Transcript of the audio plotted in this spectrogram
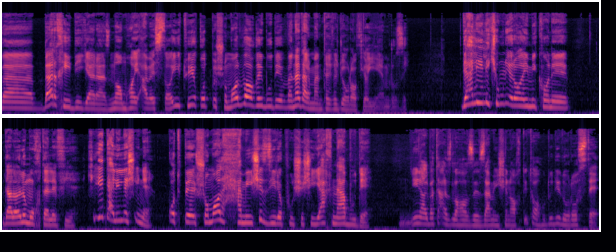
و برخی دیگر از نامهای اوستایی توی قطب شمال واقع بوده و نه در منطقه جغرافیایی امروزی. دلیلی که اون ارائه می‌کنه دلایل مختلفیه که یه دلیلش اینه. قطب شمال همیشه زیر پوشش یخ نبوده. این البته از لحاظ زمین شناختی تا حدودی درسته.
